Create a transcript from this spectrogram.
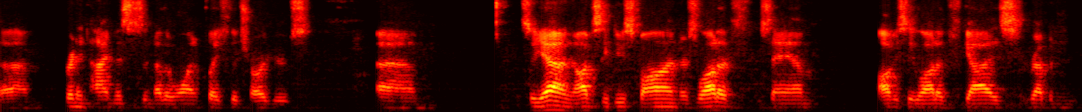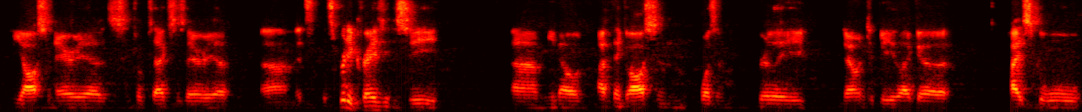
um, Brendan Hymus is another one plays for the Chargers. Um, so yeah, and obviously Deuce Vaughn. There's a lot of Sam. Obviously, a lot of guys repping the Austin area, Central Texas area. Um, it's it's pretty crazy to see. Um, you know, I think Austin wasn't really known to be like a high school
